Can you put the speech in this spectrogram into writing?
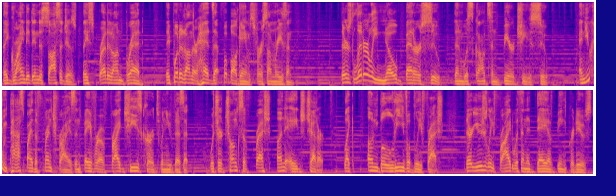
they grind it into sausages, they spread it on bread, they put it on their heads at football games for some reason. There's literally no better soup than Wisconsin beer cheese soup. And you can pass by the french fries in favor of fried cheese curds when you visit, which are chunks of fresh, unaged cheddar, like unbelievably fresh. They're usually fried within a day of being produced.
